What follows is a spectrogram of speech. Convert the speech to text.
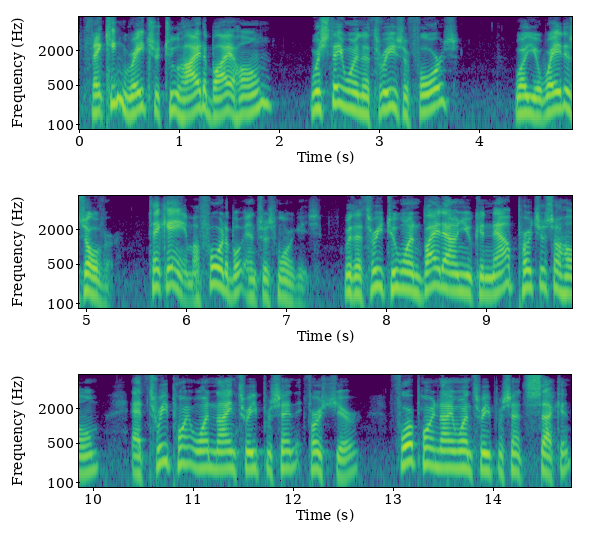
Thinking rates are too high to buy a home? Wish they were in the threes or fours? Well, your wait is over. Take AIM, Affordable Interest Mortgage. With a 321 buy down, you can now purchase a home at 3.193% first year, 4.913% second,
